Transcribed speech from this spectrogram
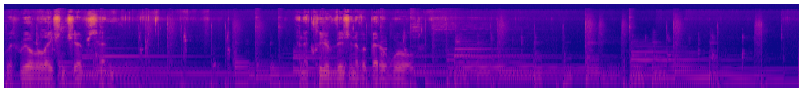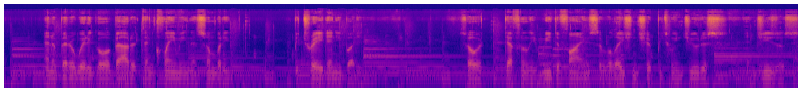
with real relationships and and a clear vision of a better world. And a better way to go about it than claiming that somebody betrayed anybody. So it definitely redefines the relationship between Judas and Jesus.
